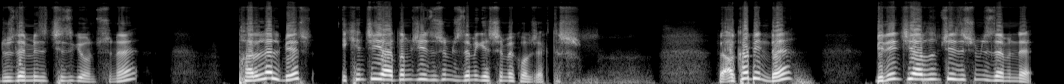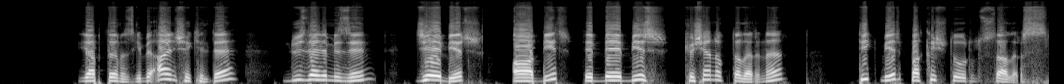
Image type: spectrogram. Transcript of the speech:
düzlemimizin çizgi görüntüsüne paralel bir ikinci yardımcı iletişim düzlemi geçirmek olacaktır. Ve akabinde birinci yardımcı iletişim düzleminde yaptığımız gibi aynı şekilde düzlemimizin C1, A1 ve B1 köşe noktalarını dik bir bakış doğrultusu alırız.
